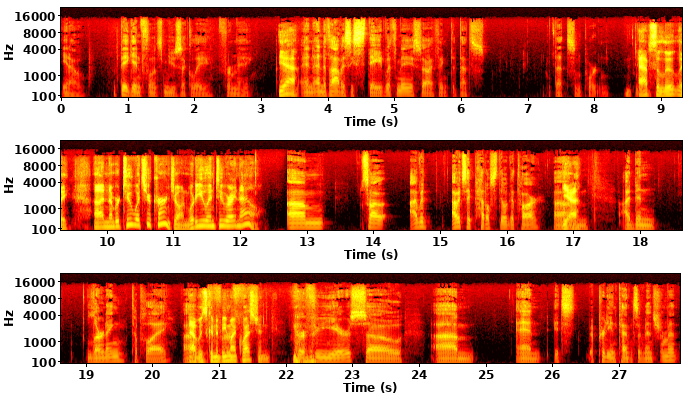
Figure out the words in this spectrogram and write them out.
you know, big influence musically for me. Yeah. Um, and and it's obviously stayed with me. So I think that that's that's important. Absolutely. Uh, number two, what's your current Jawn? What are you into right now? Um, so I would I would say pedal steel guitar. Um, Yeah. I've been learning to play. that um, was going to be my question. for a few years. So, um, and it's a pretty intensive instrument,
